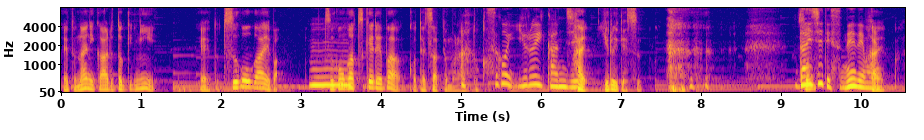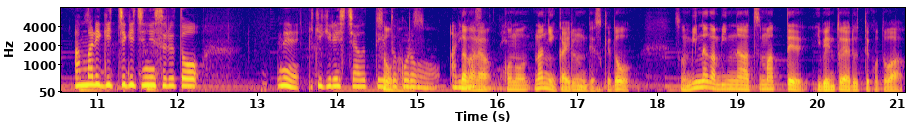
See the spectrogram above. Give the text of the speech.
えっと何かある時に、えっと都合が合えばうん。都合がつければこう手伝ってもらうとか。あ、すごい緩い感じ、はい緩いです。大事ですねでも、はい。あんまりギッチギチにするとね息切れしちゃうっていうところもありだかますもんね。らこの何人かいるんですけどそのみんながみんな集まってイベントやるってことは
